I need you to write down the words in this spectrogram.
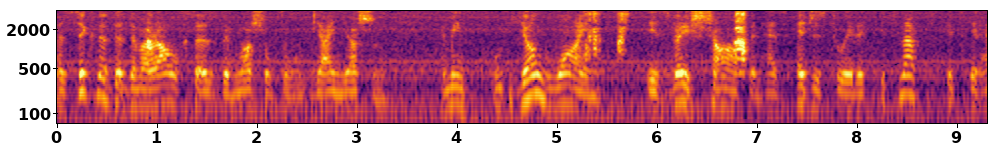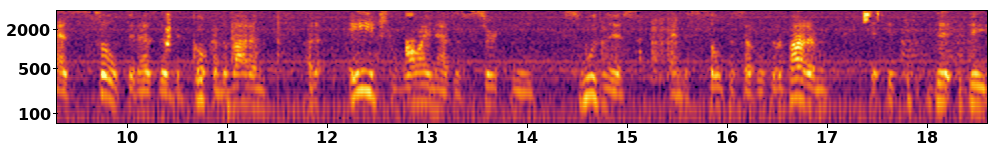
As Zikna the, the Maharal says the marshal to Yain Yashin, I mean, young wine is very sharp and has edges to it. It's, it's not. It, it has silt. It has the, the gook on the bottom. An aged wine has a certain smoothness and the silt is settled to the bottom. It, it, the, the,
